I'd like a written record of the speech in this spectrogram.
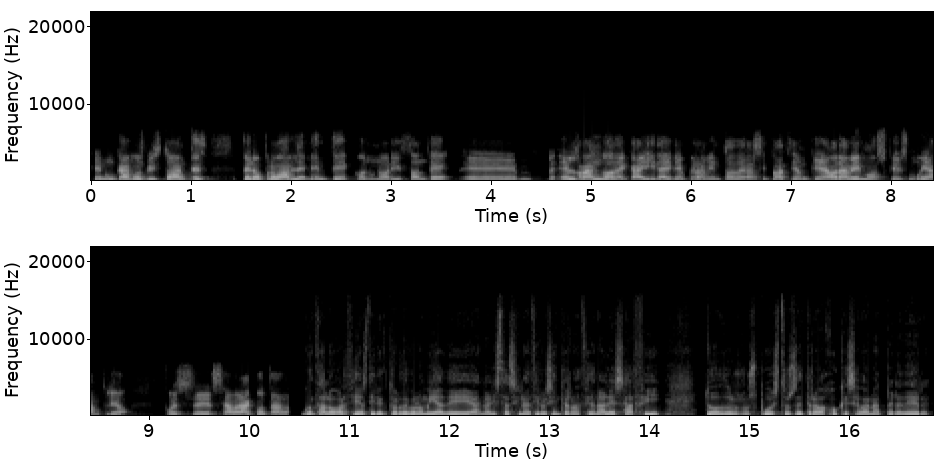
que nunca hemos visto antes, pero probablemente con un horizonte, eh, el rango de caída y de empeoramiento de la situación que ahora vemos, que es muy amplio, pues eh, se habrá acotado. Gonzalo García director de Economía de Analistas Financieros Internacionales, AFI. Todos los puestos de trabajo que se van a perder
